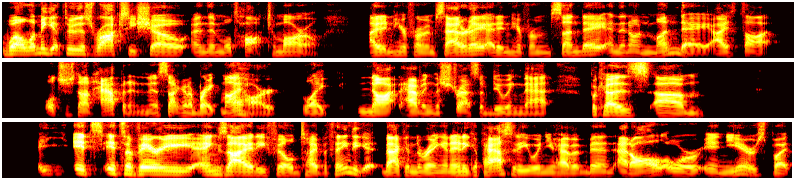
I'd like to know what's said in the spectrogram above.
well, let me get through this Roxy show and then we'll talk tomorrow. I didn't hear from him Saturday. I didn't hear from him Sunday. And then on Monday, I thought, well, it's just not happening. And it's not going to break my heart, like not having the stress of doing that because um, it's it's a very anxiety filled type of thing to get back in the ring in any capacity when you haven't been at all or in years. But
